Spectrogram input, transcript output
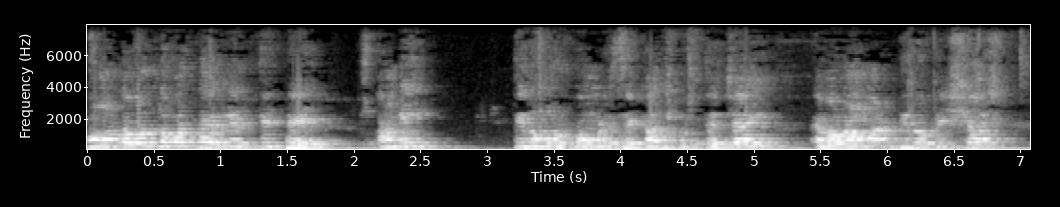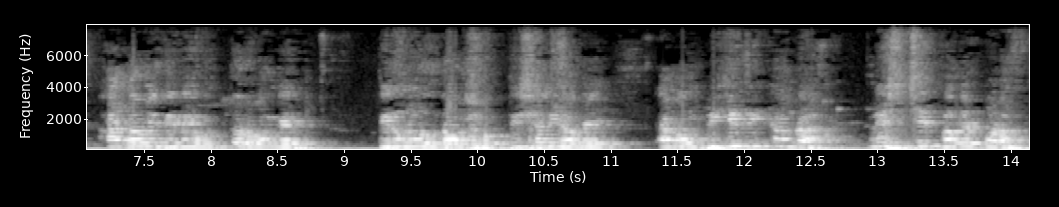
মমতা বন্দ্যোপাধ্যায়ের নেতৃত্বে আমি তৃণমূল কংগ্রেসে কাজ করতে চাই এবং আমার দৃঢ় বিশ্বাস আগামী দিনে উত্তরবঙ্গের তৃণমূল দল শক্তিশালী হবে এবং বিজেপিকে আমরা নিশ্চিতভাবে পরাস্ত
